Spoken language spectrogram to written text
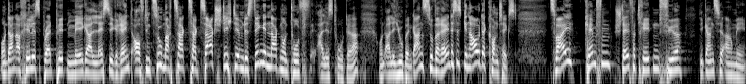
und dann Achilles, Brad Pitt, mega lässig, rennt auf den zu, macht zack, zack, zack, sticht ihm das Ding in den Nacken und tot, alles tot, ja, und alle jubeln, ganz souverän. Das ist genau der Kontext. Zwei kämpfen stellvertretend für die ganze Armee.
